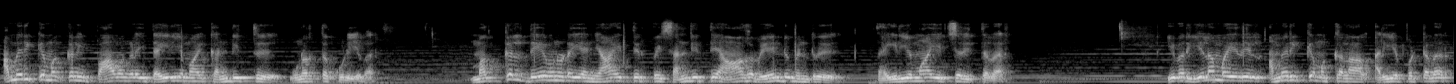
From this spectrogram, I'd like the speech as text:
அமெரிக்க மக்களின் பாவங்களை தைரியமாய் கண்டித்து உணர்த்தக்கூடியவர். மக்கள் தேவனுடைய நியாயத்தீர்ப்பை சந்தித்தே ஆக வேண்டும் என்று தைரியமாய் எச்சரித்தவர். இவர் இளம் வயதில் அமெரிக்க மக்களால் அறியப்பட்டவர்.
